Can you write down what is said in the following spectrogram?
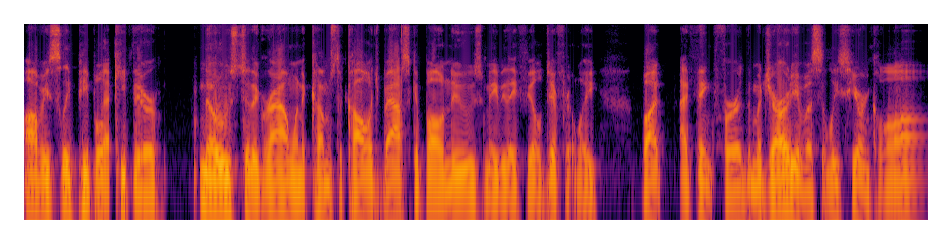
obviously people that keep their nose to the ground when it comes to college basketball news, maybe they feel differently. But I think for the majority of us, at least here in Columbia,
